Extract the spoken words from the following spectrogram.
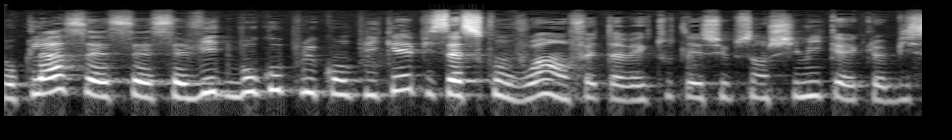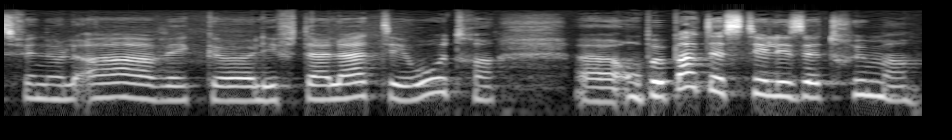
Donc là, c'est vite beaucoup plus compliqué. Puis c'est ce qu'on voit en fait avec toutes les substances chimiques, avec le bisphénol A, avec euh, les phtalates et autres. Euh, on ne peut pas tester les êtres humains.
